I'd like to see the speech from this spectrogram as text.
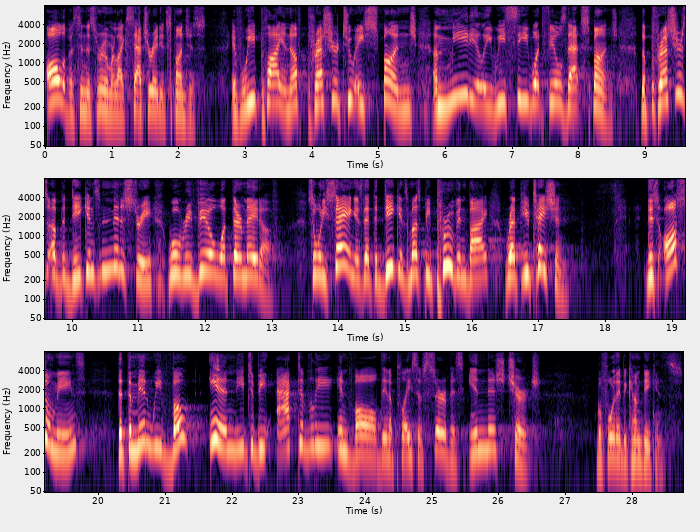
All of us in this room are like saturated sponges. If we apply enough pressure to a sponge, immediately we see what fills that sponge. The pressures of the deacon's ministry will reveal what they're made of. So, what he's saying is that the deacons must be proven by reputation. This also means that the men we vote in need to be actively involved in a place of service in this church before they become deacons.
